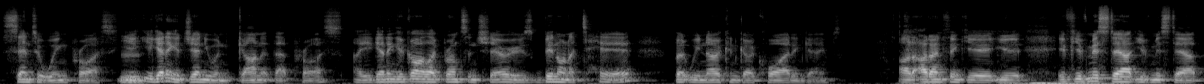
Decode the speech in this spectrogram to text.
centre wing price. You, you're getting a genuine gun at that price. Are you getting a guy like Bronson Xerri who's been on a tear, but we know can go quiet in games? I, I don't think you you if you've missed out, you've missed out.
